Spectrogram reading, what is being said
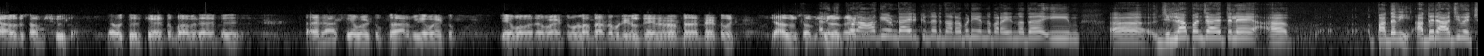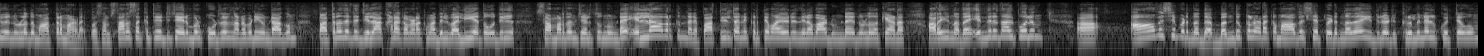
യാതൊരു സംശയമില്ല അത് തീർച്ചയായിട്ടും അവരതിന് രാഷ്ട്രീയമായിട്ടും ധാർമ്മികമായിട്ടും നിയമപരമായിട്ടുള്ള നടപടികൾ നേരിടേണ്ടതായിട്ട് വരും. യാതൊരു സംശയമില്ല ആകെ ഉണ്ടായിരിക്കുന്ന ഒരു നടപടി എന്ന് പറയുന്നത് ഈ ജില്ലാ പഞ്ചായത്തിലെ പദവി അത് രാജിവെച്ചു എന്നുള്ളത് മാത്രമാണ്. ഇപ്പോൾ സംസ്ഥാന സെക്രട്ടേറിയറ്റ് ചേരുമ്പോൾ കൂടുതൽ നടപടി ഉണ്ടാകും. പത്തനംതിട്ട ജില്ലാ ഘടകമടക്കം അതിൽ വലിയ തോതിൽ സമ്മർദ്ദം ചെലുത്തുന്നുണ്ട്. എല്ലാവർക്കും തന്നെ പാർട്ടിയിൽ തന്നെ കൃത്യമായ ഒരു നിലപാടുണ്ട് എന്നുള്ളതൊക്കെയാണ് അറിയുന്നത്. എന്നിരുന്നാൽ പോലും ആവശ്യപ്പെടുന്നത് ബന്ധുക്കളടക്കം ആവശ്യപ്പെടുന്നത് ഇതിലൊരു ക്രിമിനൽ കുറ്റവും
